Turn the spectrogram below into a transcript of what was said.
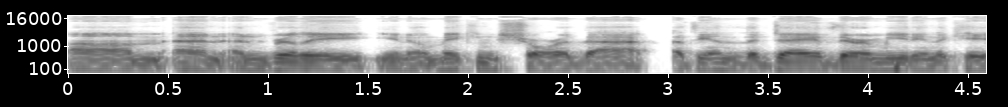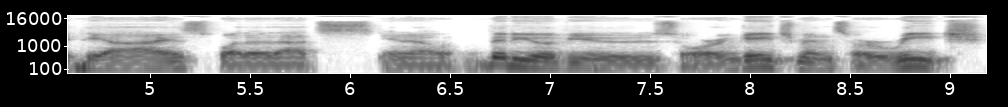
um, and and really you know making sure that at the end of the day they're meeting the KPIs, whether that's you know video views or engagements or reach.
